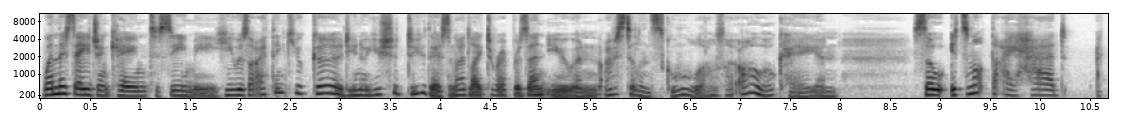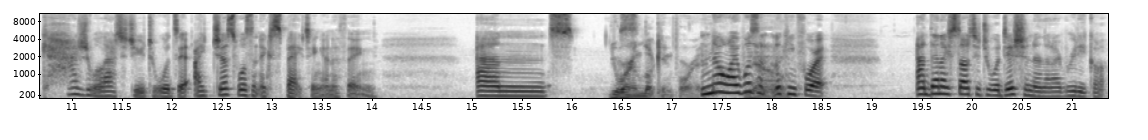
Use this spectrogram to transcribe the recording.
when this agent came to see me, he was like, I think you're good. You know, you should do this and I'd like to represent you. And I was still in school. I was like, oh, okay. And so it's not that I had a casual attitude towards it, I just wasn't expecting anything. And You weren't looking for it. no, I wasn't No. looking for it. And then I started to audition, and then I really got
